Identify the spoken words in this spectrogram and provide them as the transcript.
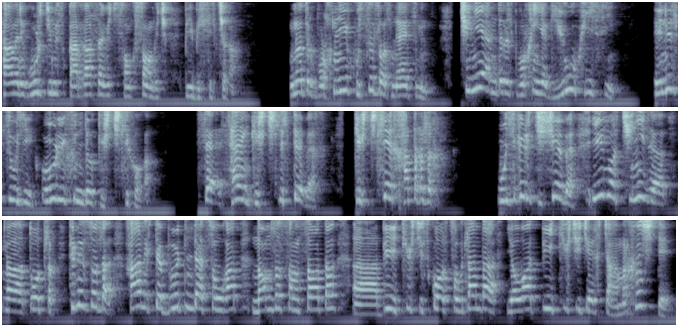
Та нарыг үр жимс гаргаасаа гэж сонгосон гэж Библи хэлж байгаа. Өнөөдөр бурханы хүсэл бол найз минь чиний амьдралд бурхан яг юу хийсэн? Энэ л зүйлийг өөрийнхөндөө гэрчлэх байгаа сайн гэрчлэлтэй байх, гэрчлэлээ хадгалах, үлгэр жишээ байх. Энэ бол чиний дуудлага. Тэрнээс бол хаа нэгтээ буудандаа суугаад номлол сонсоод би итгэгч скол цуглаанда яваад би итгэгч гэж ярих чи амархан штэ.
